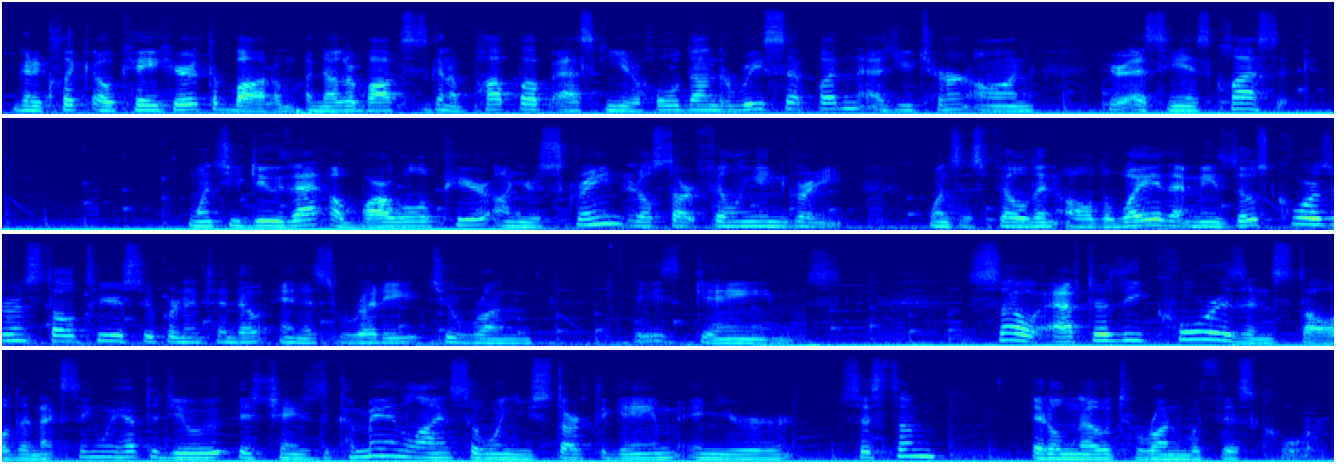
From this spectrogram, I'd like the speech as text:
You're going to click OK here at the bottom. Another box is going to pop up asking you to hold down the reset button as you turn on your SNES Classic. Once you do that, a bar will appear on your screen. It'll start filling in green. Once it's filled in all the way, that means those cores are installed to your Super Nintendo and it's ready to run these games. So after the core is installed, the next thing we have to do is change the command line so when you start the game in your system, it'll know to run with this core.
